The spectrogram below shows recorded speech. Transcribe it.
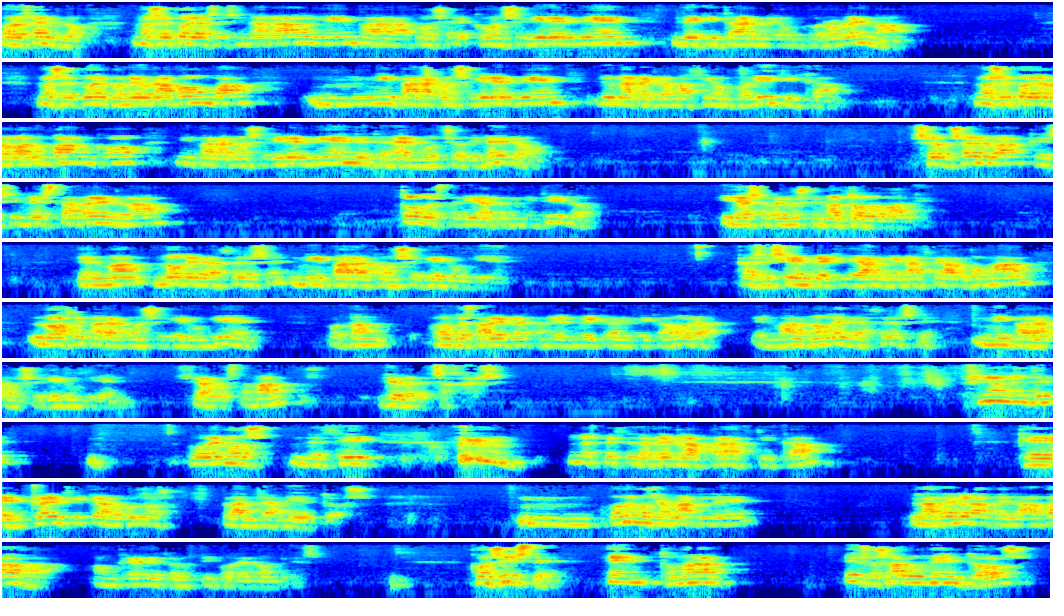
Por ejemplo, no se puede asesinar a alguien para conseguir el bien de quitarme un problema. No se puede poner una bomba mm, ni para conseguir el bien de una reclamación política. No se puede robar un banco ni para conseguir el bien de tener mucho dinero. Se observa que sin esta regla todo estaría permitido y ya sabemos que no todo vale. El mal no debe hacerse ni para conseguir un bien. Casi siempre que alguien hace algo mal, lo hace para conseguir un bien. Por tanto, esta regla también es muy clarificadora. El mal no debe hacerse ni para conseguir un bien. Si algo está mal, pues debe rechazarse. Finalmente, podemos decir una especie de regla práctica que clarifica algunos planteamientos. Mm, podemos llamarle la regla de la daga, aunque hay otro tipo de nombres. Consiste en tomar esos argumentos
